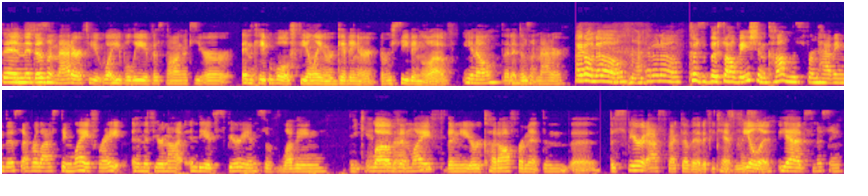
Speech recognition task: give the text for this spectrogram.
Then it doesn't matter if you what you believe as long as you're incapable of feeling or giving or receiving love. You know, then it Mhm. doesn't matter. I don't know. I don't know. Because the salvation comes from having this everlasting life, right? And if you're not in the experience of loving love and life, then you're cut off from it. Then the the spirit aspect of it, if you can't It's feel missing. it, yeah, it's missing.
